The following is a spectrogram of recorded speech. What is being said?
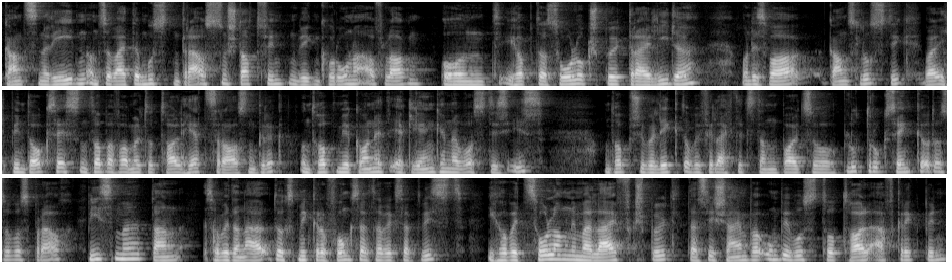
ganzen Reden und so weiter mussten draußen stattfinden wegen Corona-Auflagen. Und ich habe da Solo gespielt, drei Lieder. Und es war ganz lustig, weil ich bin da gesessen und habe auf einmal total Herzrasen gekriegt und habe mir gar nicht erklären können, was das ist und habe schon überlegt, ob ich vielleicht jetzt dann bald so Blutdrucksenker oder sowas brauche. Bis mir dann, das habe ich dann auch durchs Mikrofon gesagt, habe ich gesagt, wisst, ich habe jetzt so lange nicht mehr live gespielt, dass ich scheinbar unbewusst total aufgeregt bin,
